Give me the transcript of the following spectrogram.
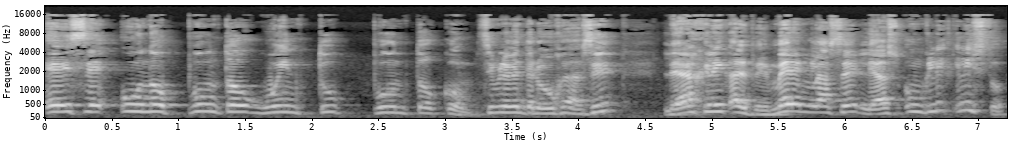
s1.wintube.com Simplemente lo buscas así, le das clic al primer enlace, le das un clic y listo.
